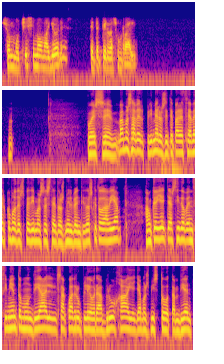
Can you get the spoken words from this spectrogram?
son muchísimo mayores que te pierdas un rally. Pues eh, vamos a ver primero, si te parece, a ver cómo despedimos este 2022, que todavía, aunque hoy haya sido vencimiento mundial, esa cuádruple hora bruja y hayamos visto también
